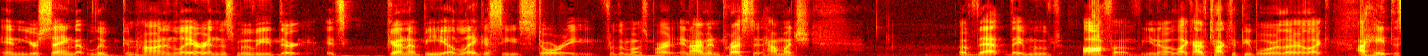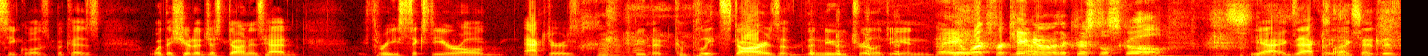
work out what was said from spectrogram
and you're saying that Luke and Han and Leia are in this movie, there it's gonna be a legacy story for the most part, and I'm impressed at how much of that they moved off of. You know, like I've talked to people where they're like, I hate the sequels because what they should have just done is had three 60 year old actors be the complete stars of the new trilogy and Hey, it worked for Kingdom Yeah. of the Crystal Skull. yeah exactly like Classic. that, this,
